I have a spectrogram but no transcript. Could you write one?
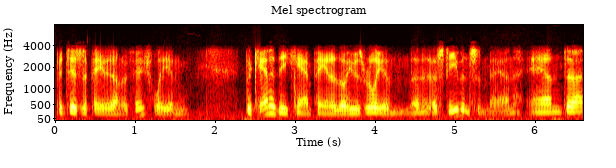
participated unofficially in the Kennedy campaign, although he was really a, a Stevenson man, and uh,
